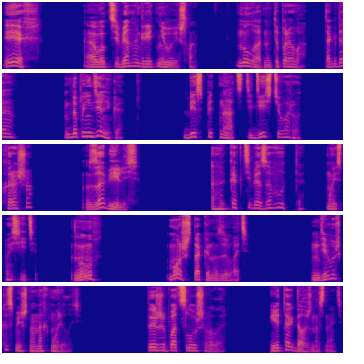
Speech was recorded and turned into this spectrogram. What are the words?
Эх, а вот тебя нагреть не вышло. Ну ладно, ты права. Тогда до понедельника. Без пятнадцати, десять у ворот. Хорошо? Забились. А как тебя зовут-то, мой спаситель? Ну, можешь так и называть. Девушка смешно нахмурилась. Ты же подслушивала. И так должна знать.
